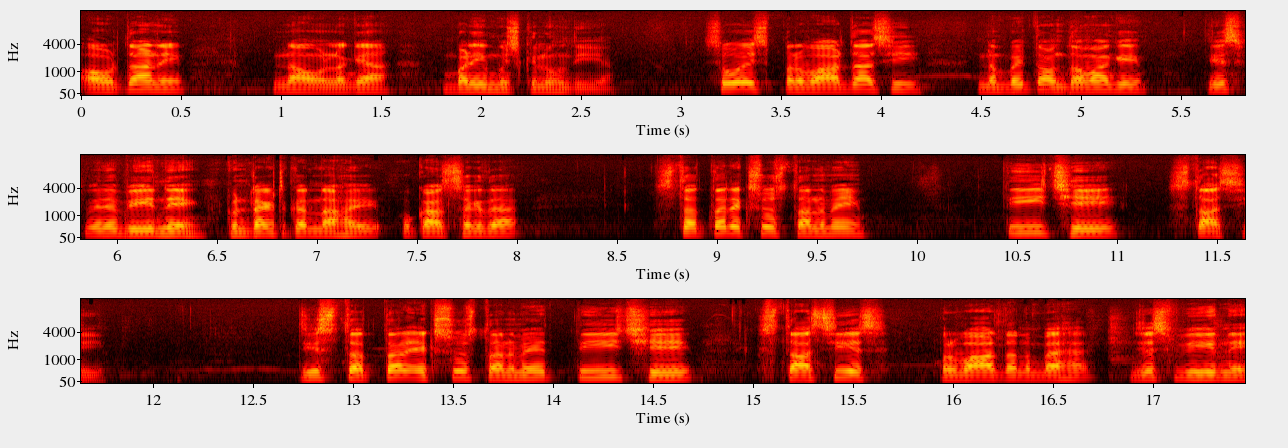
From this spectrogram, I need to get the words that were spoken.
ਔਰਤਾਂ ਨੇ ਨਹਾਉਣ ਲੱਗਿਆ ਬੜੀ ਮੁਸ਼ਕਿਲ ਹੁੰਦੀ ਆ। ਸੋ ਇਸ ਪਰਿਵਾਰ ਦਾ ਅਸੀਂ ਨੰਬਰ ਤੁਹਾਨੂੰ ਦੇਵਾਂਗੇ, ਜਿਸ ਮੇਰੇ ਵੀਰ ਨੇ ਕੰਟੈਕਟ ਕਰਨਾ ਹੋਏ, ਉਹ ਕਰ ਸਕਦਾ 77197 30687 ਜੀ 77 197 36 87 ਇਸ ਪਰਿਵਾਰ ਦਾ ਨੰਬਰ ਹੈ। ਜਿਸ ਵੀਰ ਨੇ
